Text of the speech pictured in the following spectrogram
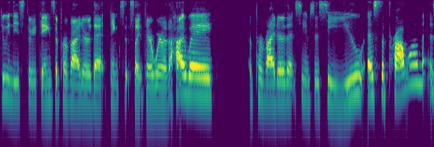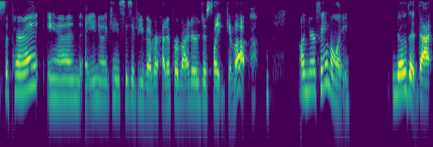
doing these three things, a provider that thinks it's like they're aware of the highway, a provider that seems to see you as the problem as the parent. And, you know, in cases if you've ever had a provider just like give up on your family, know that that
